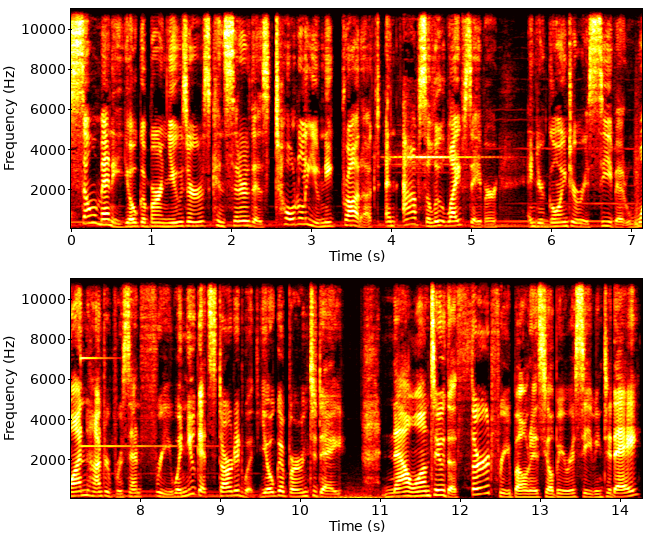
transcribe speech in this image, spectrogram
so many Yoga Burn users consider this totally unique product an absolute lifesaver and you're going to receive it 100% free when you get started with Yoga Burn today. Now, on to the third free bonus you'll be receiving today.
